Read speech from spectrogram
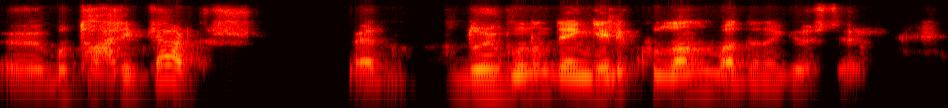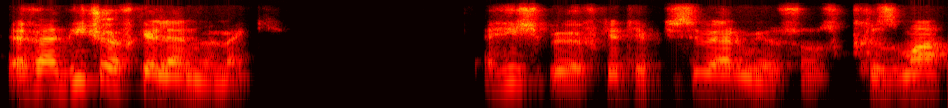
e, bu tahripkardır. Ve duygunun dengeli kullanılmadığını gösterir. Efendim hiç öfkelenmemek. E, hiçbir öfke tepkisi vermiyorsunuz. Kızma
